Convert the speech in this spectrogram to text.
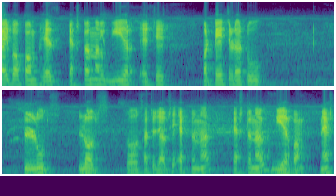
type of pump has external gear attached attached to loops lobes તો સાચો જવાબ છે external external gear pump next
